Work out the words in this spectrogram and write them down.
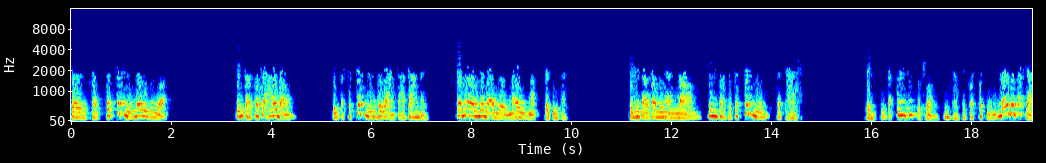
chơi không có trách nhiệm đối với nhân loại chúng ta có cái áo động chúng ta có trách nhiệm phải hoàn cả cái này cảm ơn với mọi người may mặt cho chúng ta chúng ta có muốn ăn no chúng ta phải có trách nhiệm, phải thà. Nên chúng ta ý thức được rồi chúng ta phải có trách nhiệm đối với tất cả.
